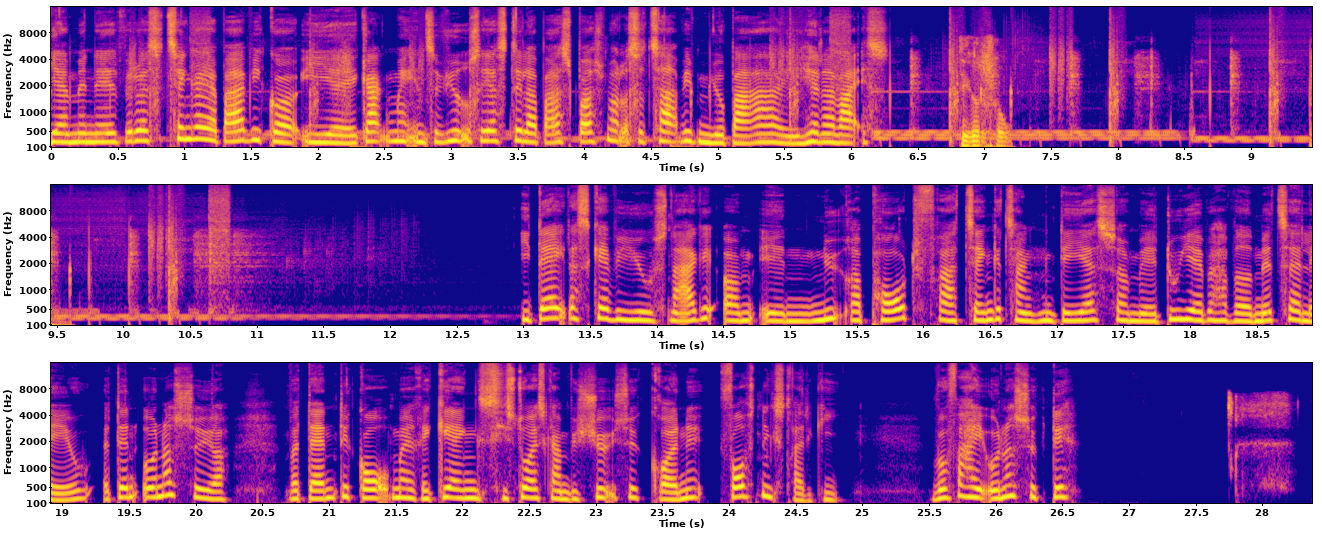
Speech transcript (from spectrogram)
Jamen, øh, ved du så tænker jeg bare, at vi går i øh, gang med interviewet, så jeg stiller bare spørgsmål, og så tager vi dem jo bare øh, hen ad vejs. Det kan du tro. I dag der skal vi jo snakke om en ny rapport fra Tænketanken DEA, som øh, du, Jeppe, har været med til at lave. Den undersøger, hvordan det går med regeringens historisk ambitiøse grønne forskningsstrategi. Hvorfor har I undersøgt det?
